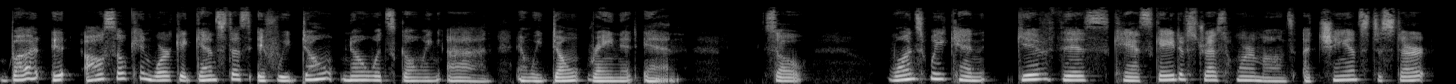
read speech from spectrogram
But it also can work against us if we don't know what's going on and we don't rein it in. So once we can give this cascade of stress hormones a chance to start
